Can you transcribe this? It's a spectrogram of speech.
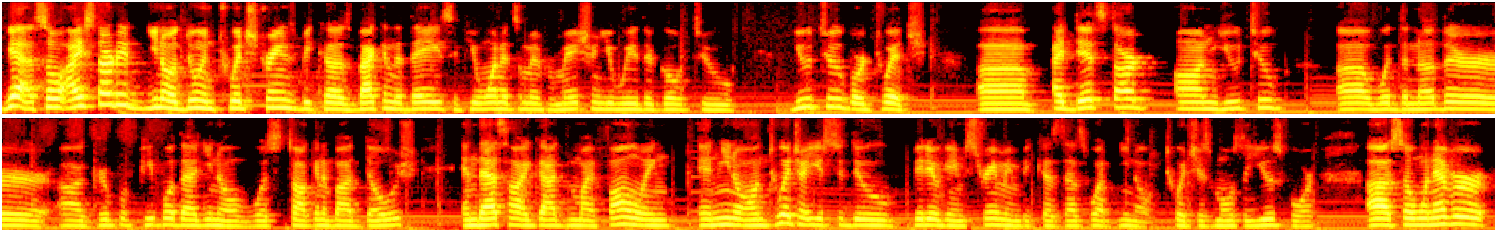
Yeah, so I started, you know, doing Twitch streams because back in the days, if you wanted some information, you would either go to YouTube or Twitch. Um, I did start on YouTube uh, with another uh, group of people that you know was talking about Doge, and that's how I got my following. And you know, on Twitch, I used to do video game streaming because that's what you know Twitch is mostly used for. Uh, so whenever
